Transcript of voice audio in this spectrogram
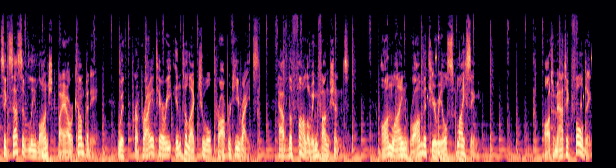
successively launched by our company, with proprietary intellectual property rights, have the following functions. Online raw material splicing, automatic folding,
